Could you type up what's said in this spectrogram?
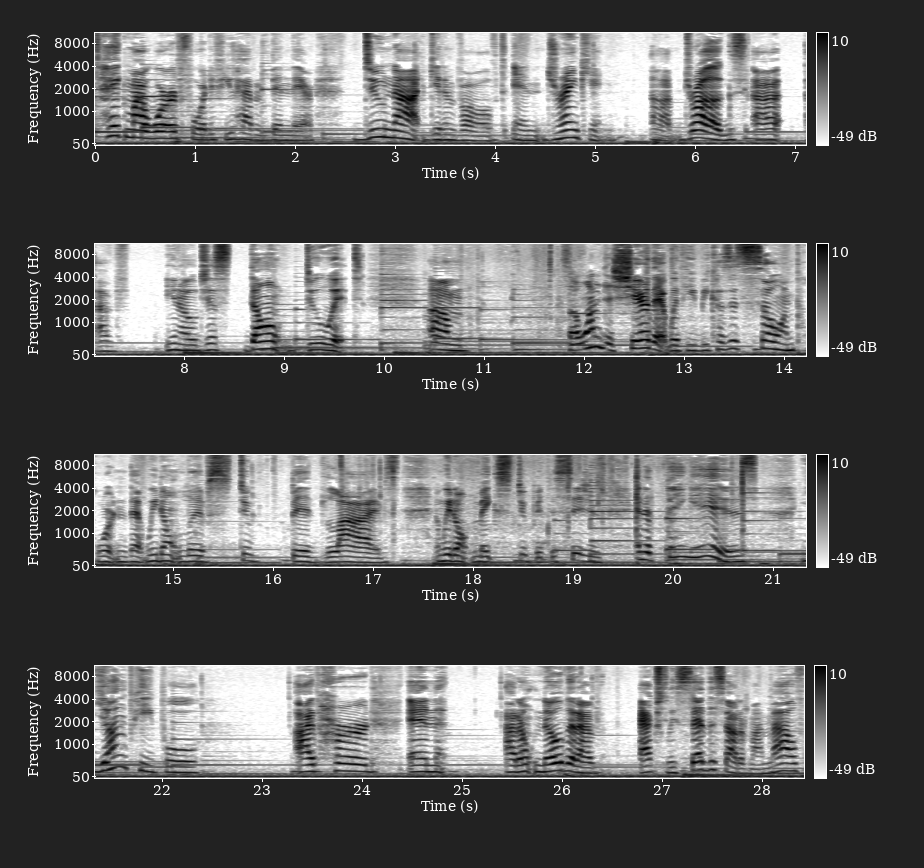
Take my word for it if you haven't been there. Do not get involved in drinking, uh, drugs. I, I've, you know, just don't do it. Um, so I wanted to share that with you because it's so important that we don't live stupid lives and we don't make stupid decisions. And the thing is, young people, I've heard, and I don't know that I've actually said this out of my mouth,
